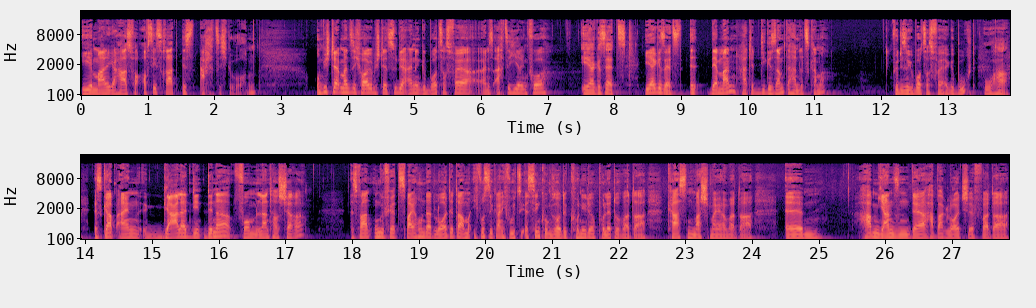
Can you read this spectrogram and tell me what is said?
Ehemaliger HSV-Aufsichtsrat ist 80 geworden. Und wie stellt man sich, Holger, wie stellst du dir eine Geburtstagsfeier eines 80-Jährigen vor? Eher gesetzt. Eher gesetzt. Äh, Der Mann hatte die gesamte Handelskammer für diese Geburtstagsfeier gebucht. Oha. Es gab ein Gala-Dinner vom Landhaus Scherrer. Es waren ungefähr 200 Leute da. Ich wusste gar nicht, wo ich zuerst hingucken sollte. Cornelio Poletto war da, Carsten Maschmeyer war da, ähm, Haben Jansen, der Habak-Lloyd-Chef war da,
